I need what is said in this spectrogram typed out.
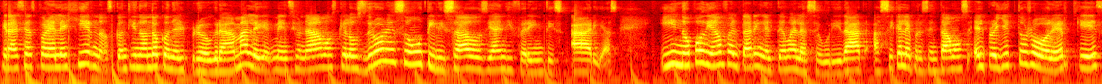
Gracias por elegirnos. Continuando con el programa, le mencionábamos que los drones son utilizados ya en diferentes áreas y no podían faltar en el tema de la seguridad, así que le presentamos el proyecto Roboler que es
